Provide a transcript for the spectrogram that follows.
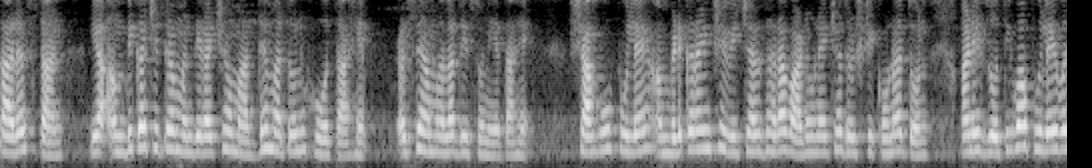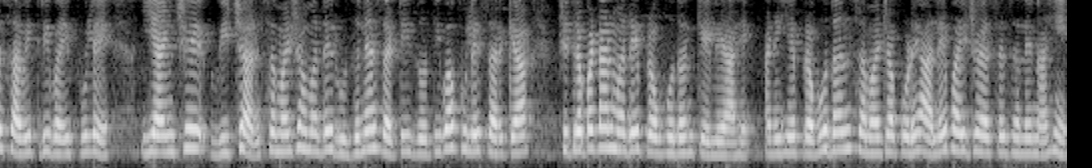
कारस्थान या अंबिका चित्र मंदिराच्या माध्यमातून होत आहे असे आम्हाला दिसून येत आहे. शाहू फुले आंबेडकरांची विचारधारा वाढवण्याच्या दृष्टिकोनातून आणि ज्योतिबा फुले व सावित्रीबाई फुले यांचे विचार समाजामध्ये रुजण्यासाठी ज्योतिबा फुलेसारख्या चित्रपटांमध्ये प्रबोधन केले आहे. आणि हे प्रबोधन समाजापुढे आले पाहिजे असे झाले नाही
